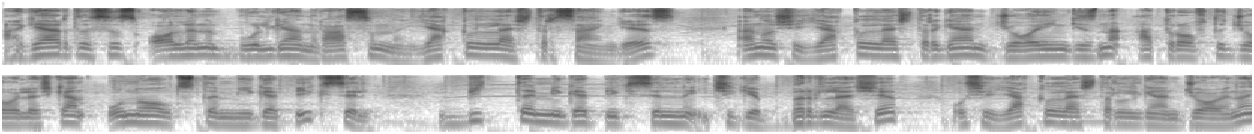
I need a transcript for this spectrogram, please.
agarda siz olinib bo'lgan rasmni yaqinlashtirsangiz ana o'sha yaqinlashtirgan joyingizni atrofida joylashgan 16 ta megapiksel bitta megapikselni ichiga birlashib o'sha yaqinlashtirilgan joyni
